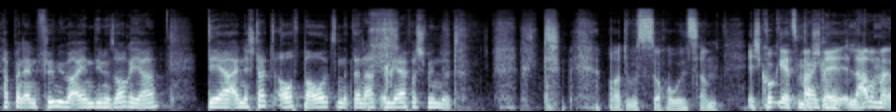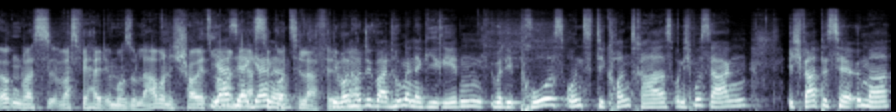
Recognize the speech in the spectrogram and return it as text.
hat man einen Film über einen Dinosaurier, der eine Stadt aufbaut und danach im Meer verschwindet. Oh, du bist so wholesome. Ich gucke jetzt mal Danke. schnell, laber mal irgendwas, was wir halt immer so labern. Ich schaue jetzt mal, Ja, wann der sehr erste gerne. Godzilla-Film Wir wollen heute über Atomenergie reden, über die Pros und die Kontras. Und ich muss sagen, ich war bisher immer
